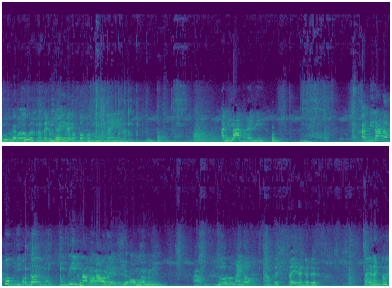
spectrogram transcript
รู้แบบเออมันมันเป็นน้ำใหใหญ่ญ่เลยบางบางคนพูดง่ายอะนะอันนี้ร้านอะไรนี่คันมีร้านนะปุ๊บนี่บักเกอร์บางที่น้ำมันเอาไม่เลได้ยเชื่ออ้อมหันมานี่อ้าวเพื่อรถไม่เนาะเอาไปไปนั่นกันเด้อไปนั่นก่อน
